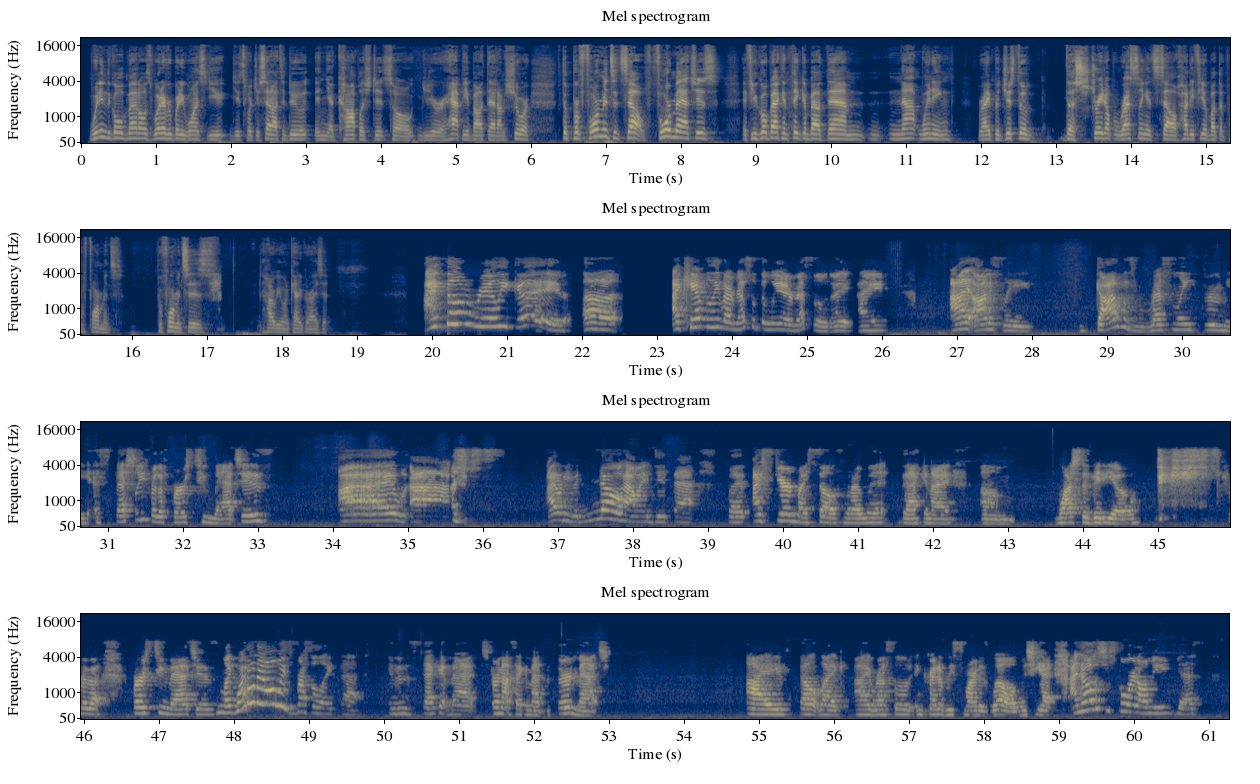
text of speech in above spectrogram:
winning the gold medal is what everybody wants. You, it's what you set out to do, and you accomplished it. So you're happy about that, I'm sure. The performance itself, four matches. If you go back and think about them not winning, right, but just the the straight up wrestling itself, how do you feel about the performance? Performances, however you want to categorize it. I feel really good. Uh, I can't believe I wrestled the way I wrestled. I I I honestly God was wrestling through me, especially for the first two matches. I I, I don't even know how I did that, but I scared myself when I went back and I um, watched the video for the first two matches. I'm like, why don't I always wrestle like that? And then the second match, or not second match, the third match, I felt like I wrestled incredibly smart as well. When she had, I know she scored on me. Yes,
